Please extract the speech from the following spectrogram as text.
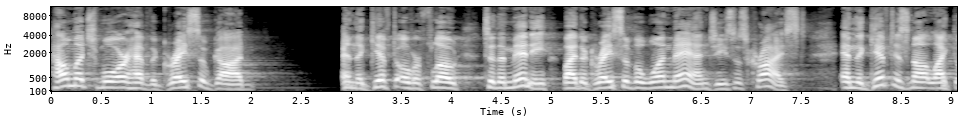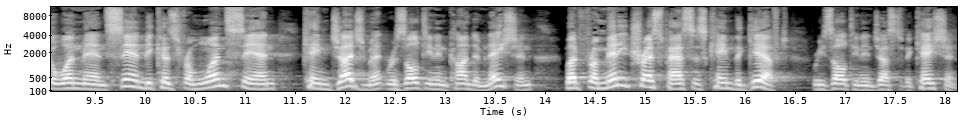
how much more have the grace of God and the gift overflowed to the many by the grace of the one man, Jesus Christ? And the gift is not like the one man's sin, because from one sin came judgment, resulting in condemnation, but from many trespasses came the gift, resulting in justification.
